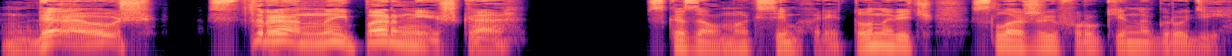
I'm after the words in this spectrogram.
«Да уж, странный парнишка», — сказал Максим Харитонович, сложив руки на груди.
